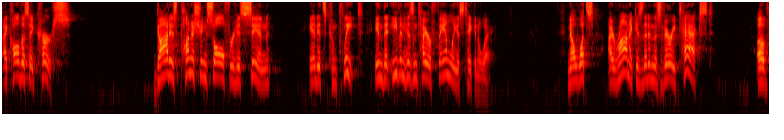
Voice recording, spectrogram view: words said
I call this a curse. God is punishing Saul for his sin, and it's complete in that even his entire family is taken away. Now, what's ironic is that in this very text of,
